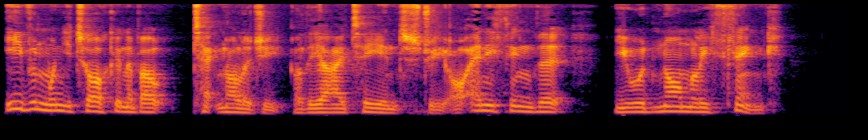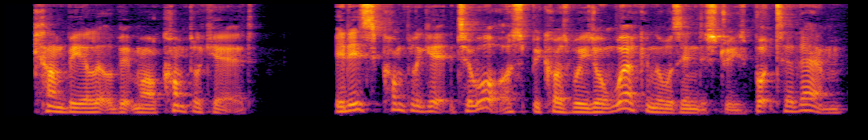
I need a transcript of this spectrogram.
Even when you're talking about technology or the IT industry or anything that you would normally think can be a little bit more complicated, it is complicated to us because we don't work in those industries, but to them,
